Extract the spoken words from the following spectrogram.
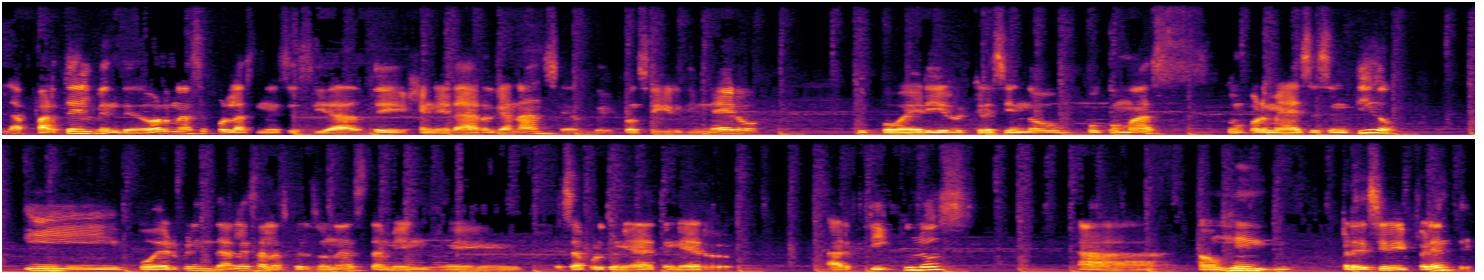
la, parte del vendedor nace por las necesidades de generar ganancias, de conseguir dinero y poder ir creciendo un poco más conforme a ese sentido. Y poder brindarles a las personas también eh, esa oportunidad de tener artículos a, a un precio diferente.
